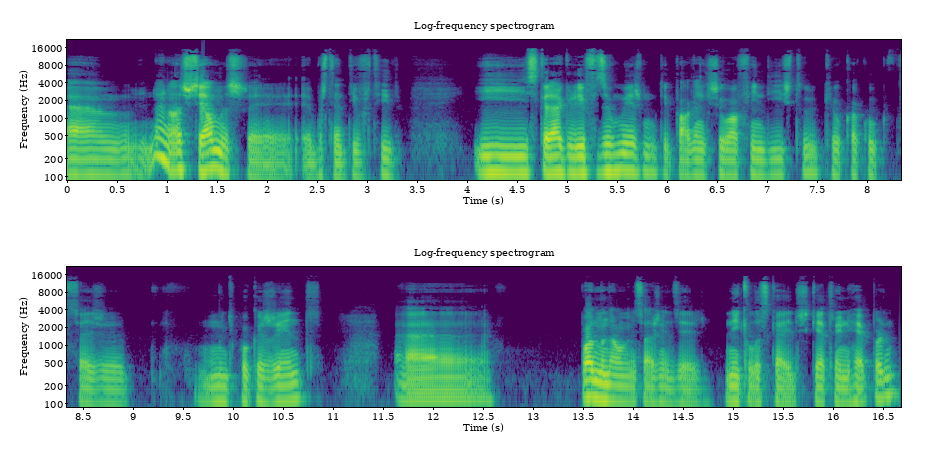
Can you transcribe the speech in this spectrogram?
Não é nada especial, mas é, é, bastante divertido. E se calhar queria fazer o mesmo. Tipo, alguém que chegou ao fim disto, que eu calculo que seja muito pouca gente, uh, pode mandar uma mensagem a dizer Nicolas Cage, Catherine Hepburn,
